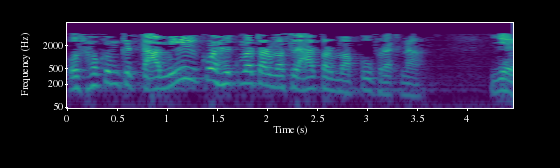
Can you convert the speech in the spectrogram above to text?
اس حکم کی تعمیل کو حکمت اور مسلحت پر موقوف رکھنا، یہ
